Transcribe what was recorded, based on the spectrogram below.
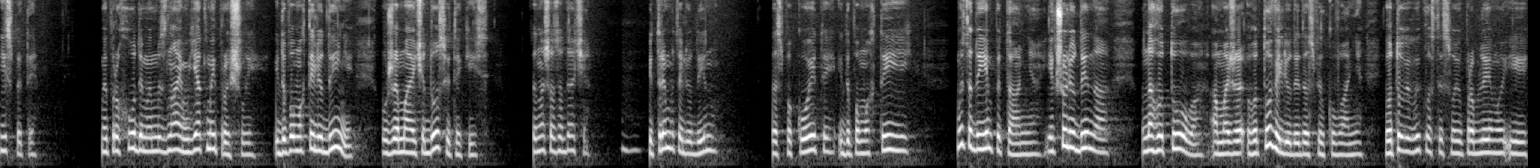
іспити. Ми проходимо, і ми знаємо, як ми пройшли. І допомогти людині, вже маючи досвід якийсь, Це наша задача підтримати людину, заспокоїти і допомогти їй. Ми задаємо питання. Якщо людина вона готова, а майже готові люди до спілкування, готові викласти свою проблему і,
